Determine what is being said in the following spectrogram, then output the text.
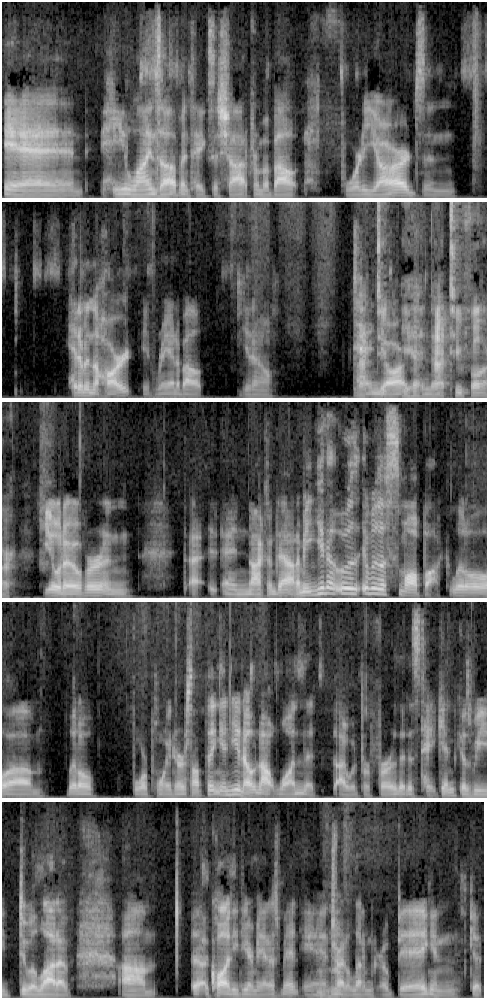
and he lines up and takes a shot from about 40 yards and hit him in the heart. It ran about you know 10 too, yards. Yeah, not too far. Heeled over and uh, and knocked him down. I mean, you know, it was it was a small buck, little um, little four pointer or something, and you know, not one that I would prefer that is taken because we do a lot of um, uh, quality deer management and mm-hmm. try to let them grow big and get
